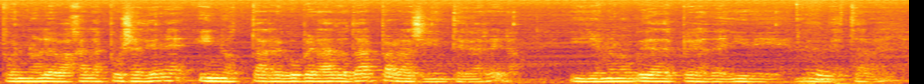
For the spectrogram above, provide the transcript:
pues no le bajan las pulsaciones y no está recuperada total para la siguiente carrera. Y yo no me podía despegar de allí de, donde estaba ella.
